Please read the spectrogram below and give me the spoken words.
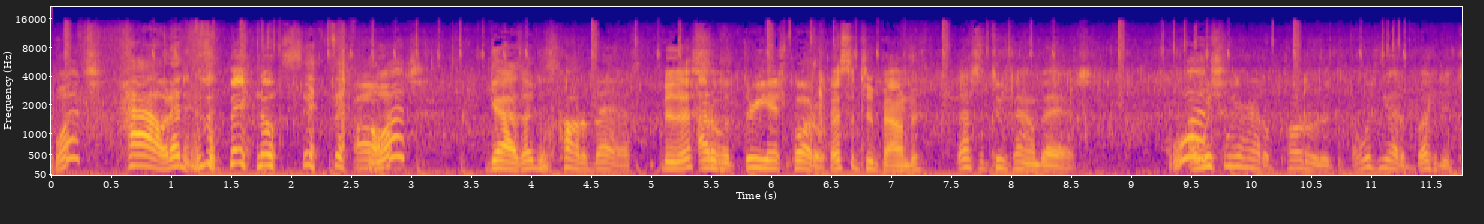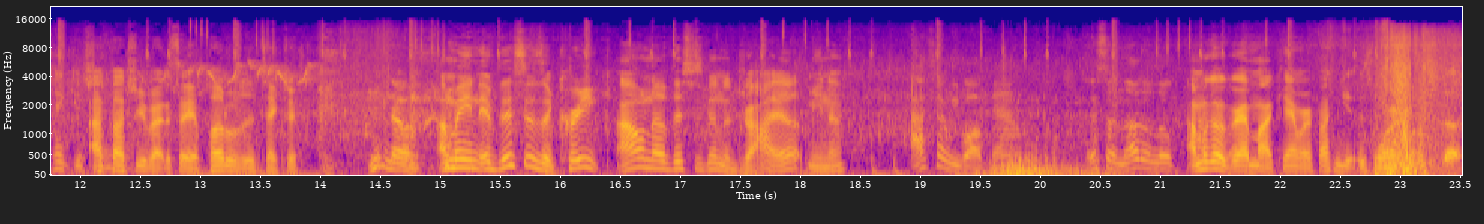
What? How? That doesn't make no sense at all. What? Guys, I just caught a bass Dude, that's out of a three inch puddle. that's a two pounder. That's a two pound bass. What? I wish we had a puddle. To, I wish we had a bucket to take this. I in. thought you were about to say a puddle detector. no. I mean, if this is a creek, I don't know if this is gonna dry up, you know? I said we walk down. It's another little. I'm gonna go grab my camera if I can get this worm unstuck.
